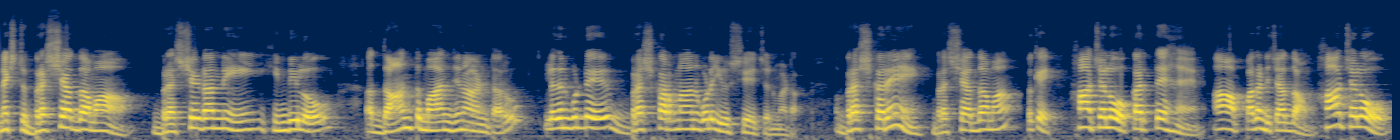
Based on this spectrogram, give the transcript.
నెక్స్ట్ బ్రష్ చేద్దామా? బ్రష్ చేయడాన్ని హిందీలో దాంత్ మాంజన అంటారు. లేదనుకుంటే బ్రష్ కర్నా అని కూడా యూజ్ చేయొచ్చు అనమాట బ్రష్ కరే బ్రష్ చేద్దామా? ఓకే హా చలో కర్తే హే. ఆ, పదండి చేద్దాం. హా చలో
